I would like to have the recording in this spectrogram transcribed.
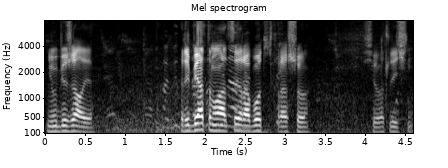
не убежал я. Ребята молодцы, работают хорошо. Все отлично.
